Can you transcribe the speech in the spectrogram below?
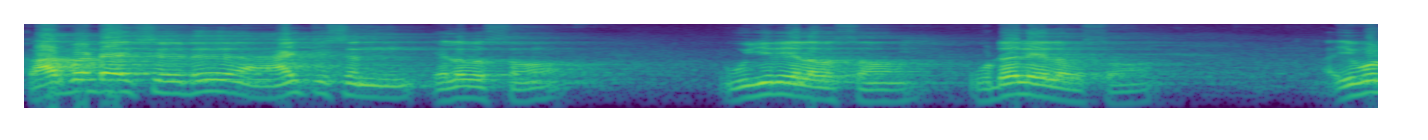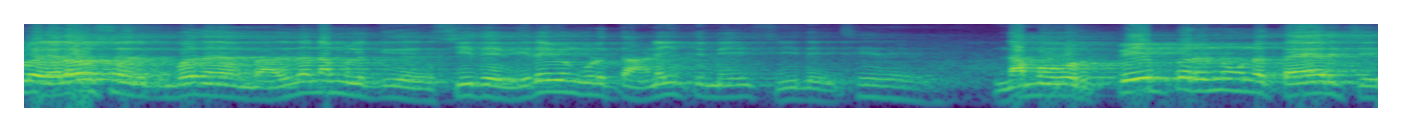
கார்பன் டை ஆக்சைடு ஆக்சிஜன் இலவசம் உயிர் இலவசம் உடல் இலவசம் இவ்வளோ இலவசம் இருக்கும்போது அதுதான் நம்மளுக்கு சீதேவி இறைவன் கொடுத்த அனைத்துமே சீதேவி சீதேவி நம்ம ஒரு பேப்பர்னு ஒன்று தயாரித்து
